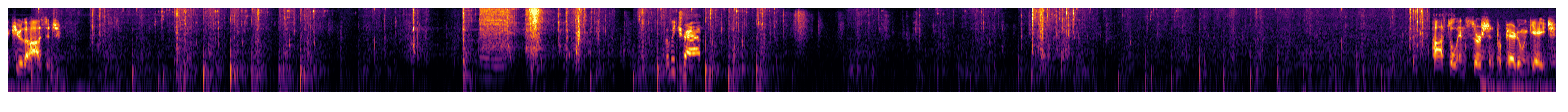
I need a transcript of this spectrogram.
Secure the hostage. Booby trap. Hostile insertion. Prepare to engage.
